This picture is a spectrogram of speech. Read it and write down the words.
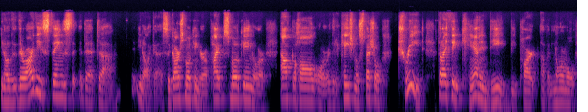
you know, th- there are these things that, that uh, you know, like a cigar smoking or a pipe smoking or alcohol or the occasional special treat that I think can indeed be part of a normal,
